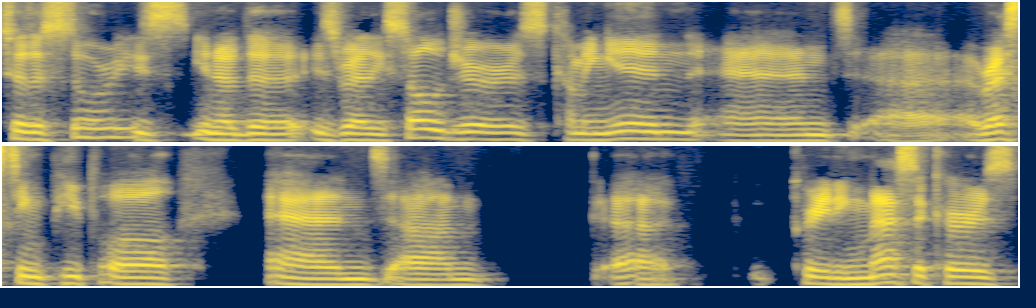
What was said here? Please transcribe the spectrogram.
to the stories, you know, the Israeli soldiers coming in and uh, arresting people and um, uh, creating massacres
